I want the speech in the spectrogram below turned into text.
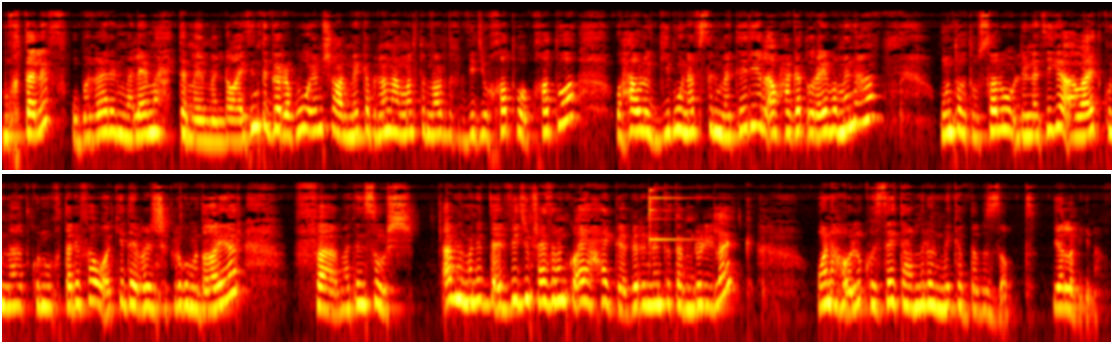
مختلف وبغير الملامح تماما. لو عايزين تجربوه امشوا على ال make up اللي أنا عملته النهارده في الفيديو خطوة بخطوة وحاولوا تجيبوا نفس ال material أو حاجات قريبة منها وأنتوا هتوصلوا لنتيجة اوعدكم انها تكون مختلفة وأكيد هيبقى شكلكم متغير. فما تنسوش قبل ما نبدأ الفيديو مش عايزة منكم أي حاجة غير إن أنتوا تعملوا لي لايك وأنا هقول لكم إزاي تعملوا ال make up ده بالظبط. يلا بينا.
